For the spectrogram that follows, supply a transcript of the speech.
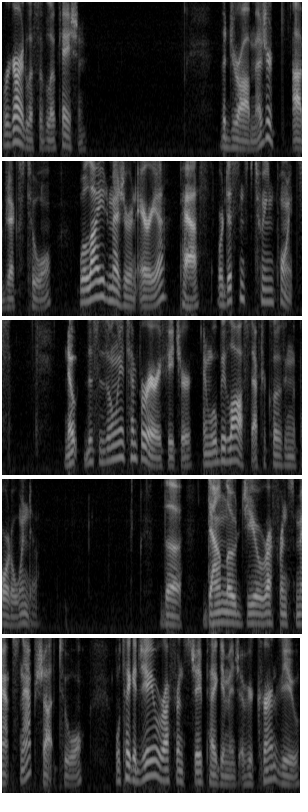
regardless of location. The Draw Measure Objects tool will allow you to measure an area, path, or distance between points. Note this is only a temporary feature and will be lost after closing the portal window. The Download GeoReference Map Snapshot tool will take a georeferenced JPEG image of your current view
